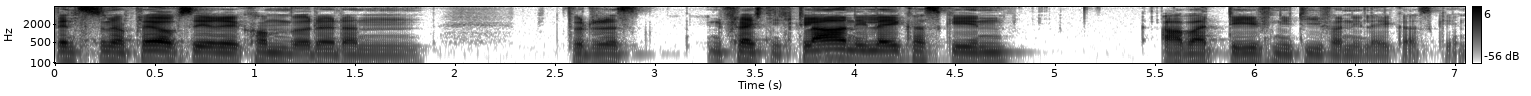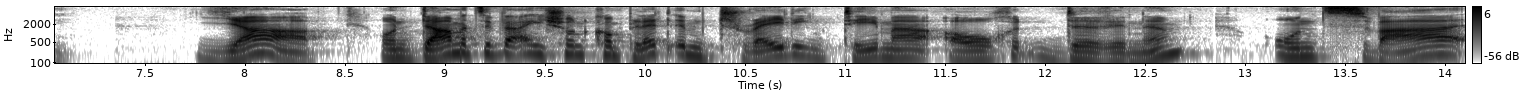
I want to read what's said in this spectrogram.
wenn es zu einer Playoff-Serie kommen würde, dann würde das vielleicht nicht klar an die Lakers gehen, aber definitiv an die Lakers gehen. Ja, und damit sind wir eigentlich schon komplett im Trading-Thema auch drin. Und zwar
